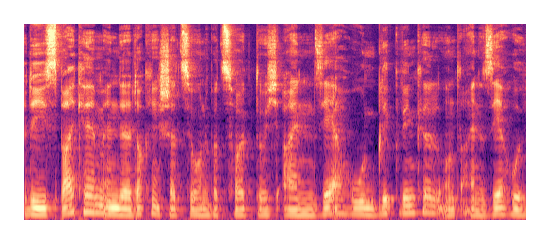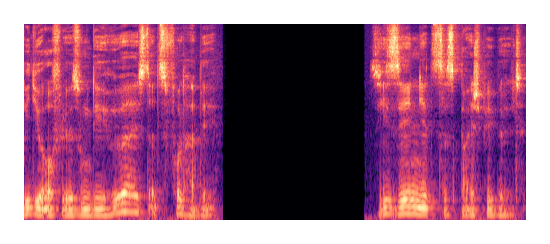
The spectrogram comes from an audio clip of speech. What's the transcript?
Die Spycam in der Dockingstation überzeugt durch einen sehr hohen Blickwinkel und eine sehr hohe Videoauflösung, die höher ist als Full HD. Sie sehen jetzt das Beispielbild.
